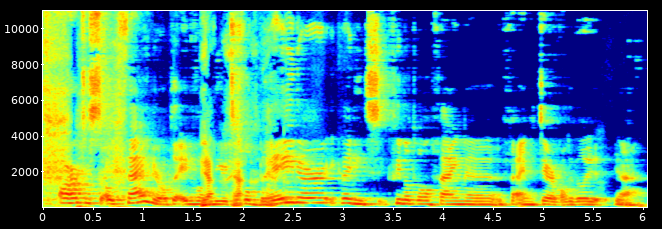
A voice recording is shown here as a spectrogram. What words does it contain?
artist ook fijner op de een of andere manier. Het is wat breder. Ik weet niet. Ik vind dat wel een fijne, een fijne term. wil je, ja,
